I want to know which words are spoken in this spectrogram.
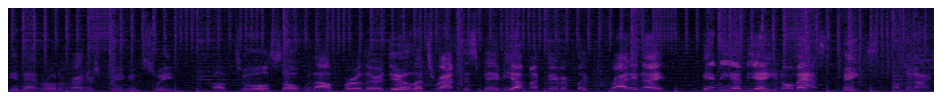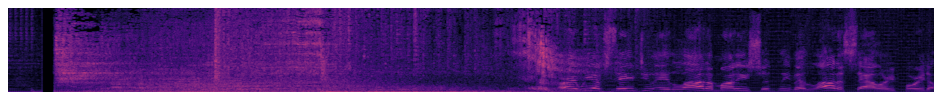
in that RotoGrinders Premium Suite of tools. So without further ado, let's wrap this baby up. My favorite play for Friday night in the NBA. You know I'm as Beast of the Night. All right, we have saved you a lot of money. Should leave a lot of salary for you to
